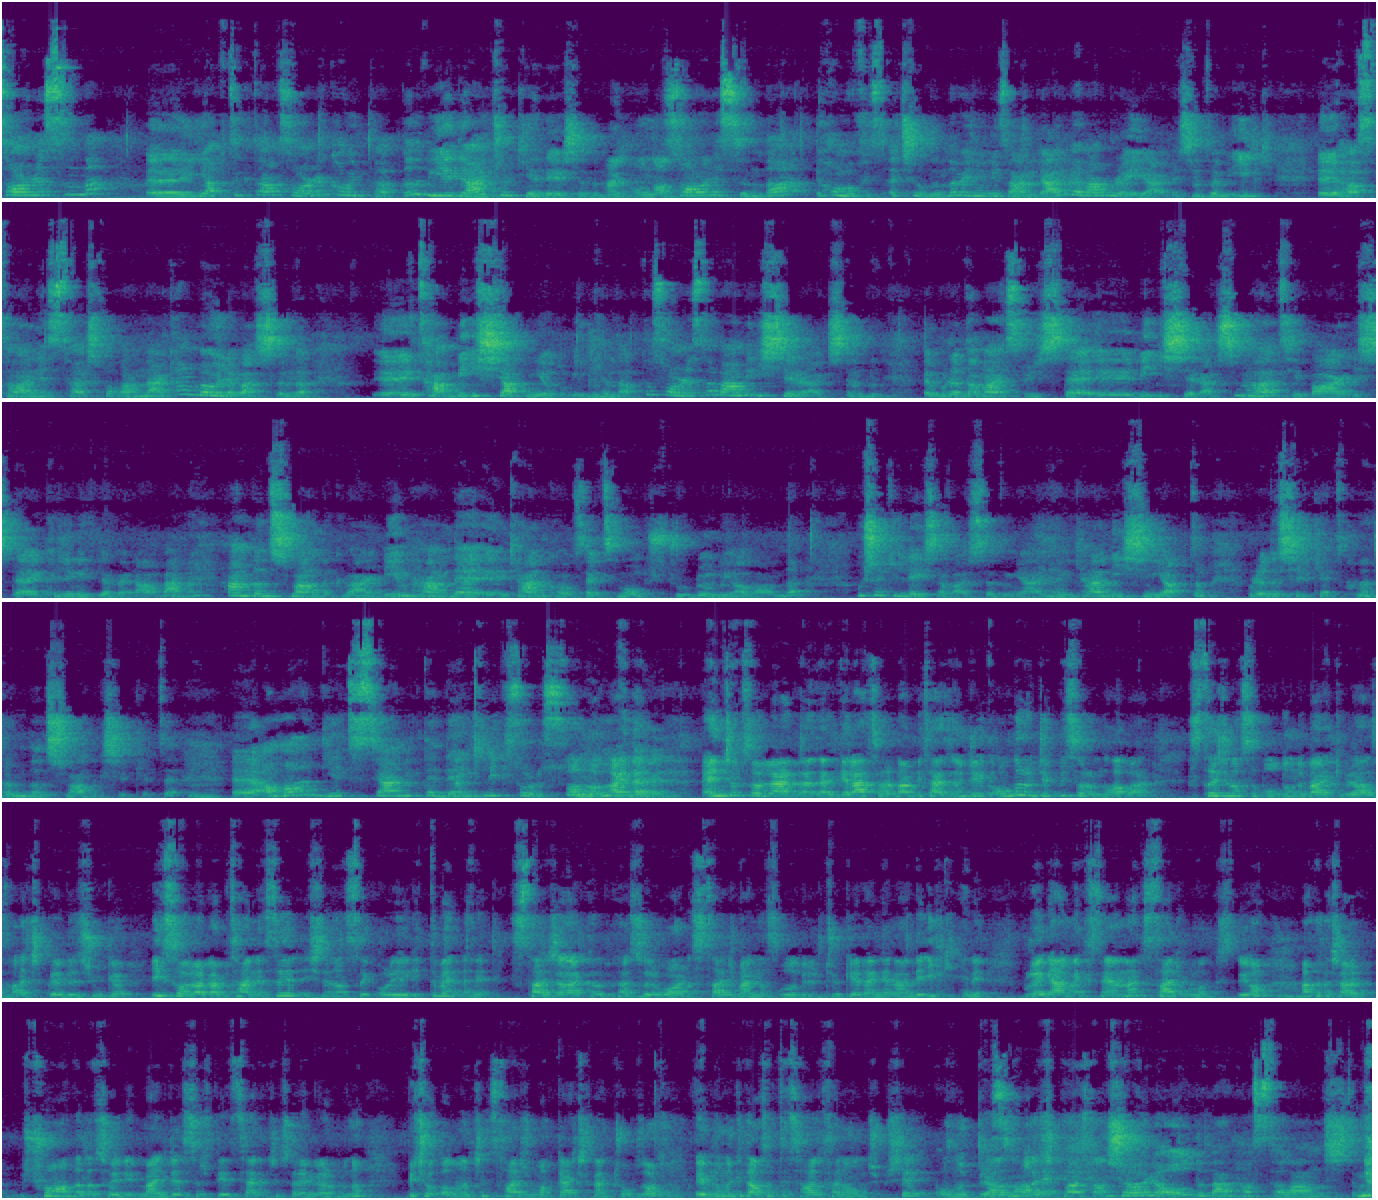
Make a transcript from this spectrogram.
Sonrasında e, yaptıktan sonra Covid patladı. Bir 7 Hı hı. ay Türkiye'de yaşadım. Aynen ondan sonra. Sonrasında home office açıldığında benim vizem hı. geldi ve ben buraya yerleştim. Hı. Tabii ilk e, hastane, staj falan Hı derken böyle başladı. E, tam bir iş yapmıyordum ilk Hı hı. etapta. Sonrasında ben bir iş yeri açtım. E, burada Nicebridge'de e, bir iş yeri açtım. Healthy Bar, işte klinikle beraber. Hı hı. Hem danışmanlık verdiğim Hı hı. hem de e, kendi konseptimi oluşturduğum Hı hı. bir alanda. Bu şekilde işe başladım yani hani kendi işimi yaptım. Burada şirket kurdum, danışmanlık şirketi. Hı hı. E, ama diyetisyenlikte denklik sorusu... Onu- aynen. Evet. En çok sorulardan, yani gelen sorulardan bir tanesi. Öncelikle ondan önce bir sorum daha var. Stajı nasıl bulduğunu belki biraz daha açıklayabiliriz. Çünkü ilk sorulardan bir tanesi işte nasıl oraya gitti ve hani stajla alakalı birkaç soru vardı. Staj ben nasıl bulabilirim? Türkiye'den genelde ilk hani buraya gelmek isteyenler staj bulmak istiyor. Arkadaşlar şu anda da söyleyeyim bence sırf diyetisyenlik için söylemiyorum bunu. Birçok alan için staj bulmak gerçekten çok zor. Ebru'nunki de aslında tesadüfen olmuş bir şey. Onu biraz daha Kesinlikle. açıklarsan. Şöyle oldu, ben hastalanmıştım.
